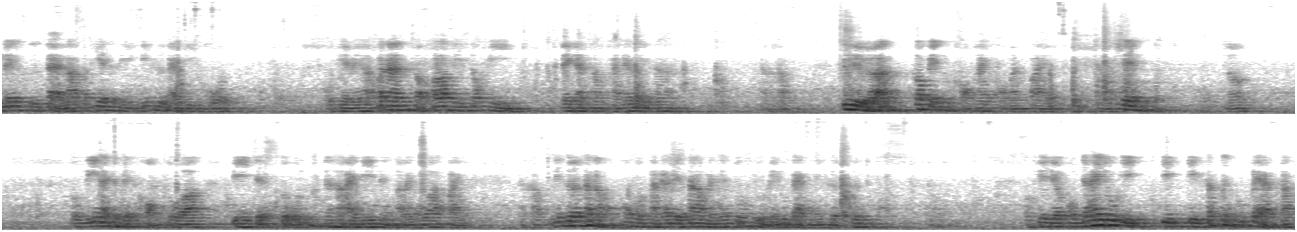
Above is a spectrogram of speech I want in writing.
เลขคือแต่ละประเทศนั่นเองนี่คือ ID code โอเคไหมครับ เพราะฉะนั้นสองข้อรอบนี้ต้องมีในการทำ panel data นะครับที่เหลือก็เป็นของใครของมันไป เช่นเนาะตรงนี้อาจจะเป็นของตัว B70 นะฮะ ID หนึ่งอะไรก็ว่าไปนะครับนี่คือลักษณะของข้อมูล panel data มันจะต้องอยู่ในรูปแบบนี้เกิดขึ้น โอเค เดี๋ยวผมจะให้ดูอีกอีกอีกสักหนึ่งรูปแบบครับ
